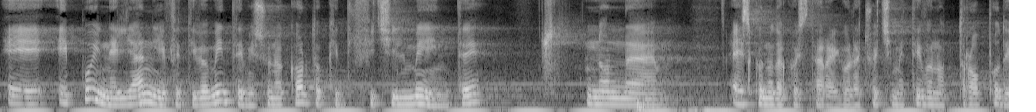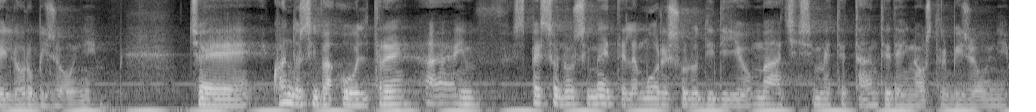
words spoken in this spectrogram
E, e poi negli anni effettivamente mi sono accorto che difficilmente non eh, escono da questa regola, cioè ci mettevano troppo dei loro bisogni. Cioè quando si va oltre, eh, spesso non si mette l'amore solo di Dio, ma ci si mette tanti dei nostri bisogni.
